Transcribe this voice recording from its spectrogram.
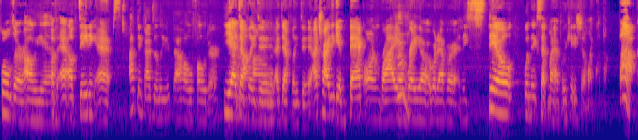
folder Oh yeah. of of dating apps. I think I deleted that whole folder. Yeah, I definitely did. I definitely did. I tried to get back on Raya, hmm. Raya, or whatever, and they still wouldn't accept my application. I'm like, what the fuck?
